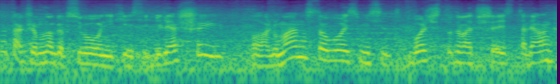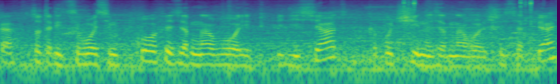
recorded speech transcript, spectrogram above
Ну, также много всего у них есть и беляши, лагман 180, больше 126, толянка 138, кофе зерновой 50, капучино зерновой 65.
